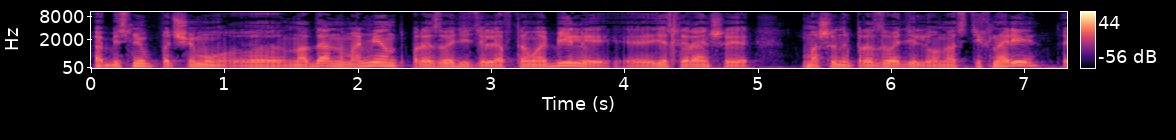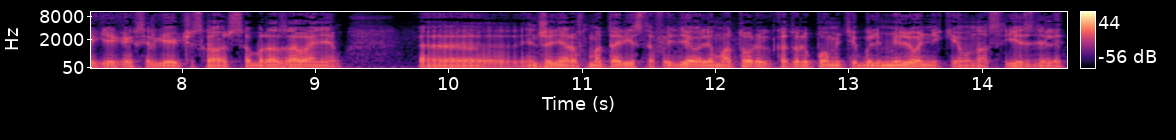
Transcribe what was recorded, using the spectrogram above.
Объясню почему. Э, на данный момент производители автомобилей, если раньше машины производили у нас технари, такие как Сергей Вячеславович с образованием инженеров-мотористов, и делали моторы, которые, помните, были миллионники у нас, ездили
